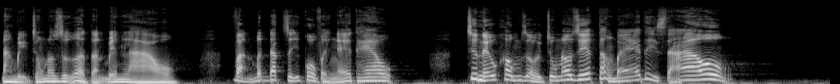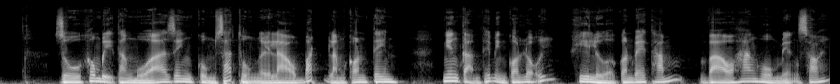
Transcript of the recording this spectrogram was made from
Đang bị chúng nó giữ ở tận bên Lào. Vạn bất đắc dĩ cô phải nghe theo. Chứ nếu không rồi chúng nó giết thằng bé thì sao? Dù không bị thằng mùa A Dinh cùng sát thủ người Lào bắt làm con tên, Nhưng cảm thấy mình có lỗi khi lừa con bé Thắm vào hang hổ miệng sói.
